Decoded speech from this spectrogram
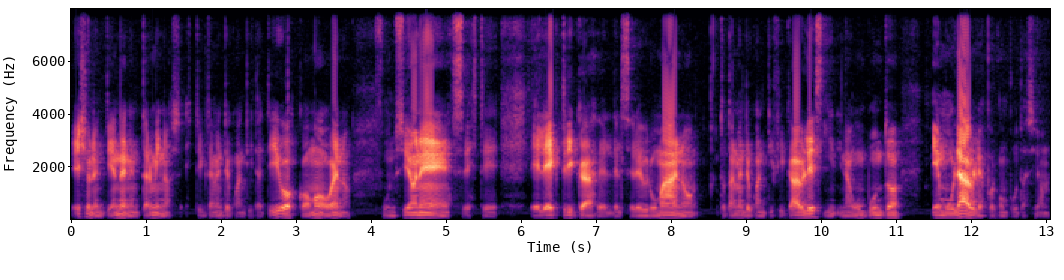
ellos lo entienden en términos estrictamente cuantitativos como, bueno, funciones este, eléctricas del, del cerebro humano totalmente cuantificables y en algún punto emulables por computación.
